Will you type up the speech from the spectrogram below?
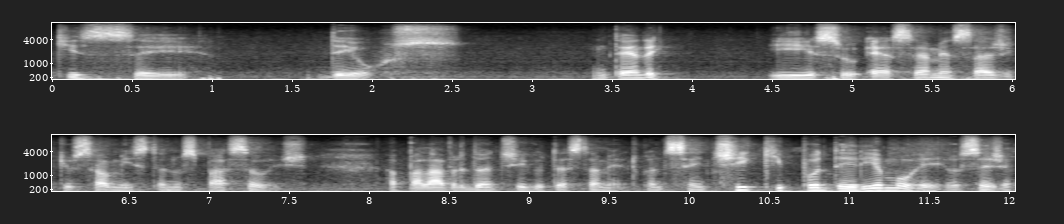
que ser Deus. Entendem? E isso, essa é a mensagem que o salmista nos passa hoje. A palavra do Antigo Testamento. Quando senti que poderia morrer, ou seja,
